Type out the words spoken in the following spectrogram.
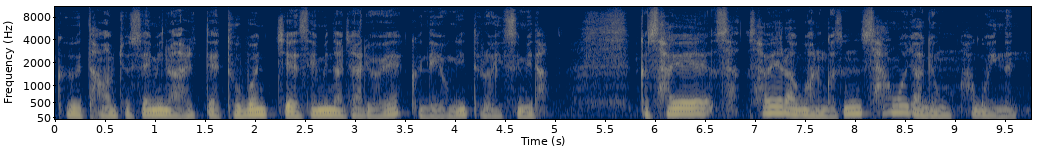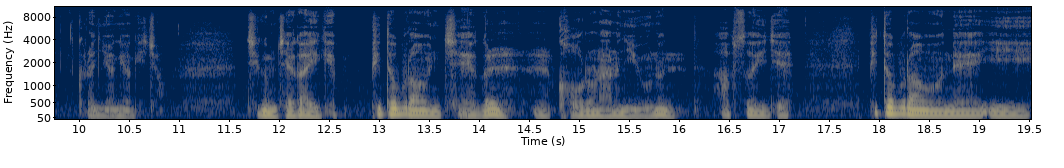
그 다음 주 세미나 할 때 두 번째 세미나 자료에 그 내용이 들어 있습니다. 그 사회 사회라고 하는 것은 상호작용하고 있는 그런 영역이죠. 지금 제가 이게 피터 브라운 책을 거론하는 이유는 앞서 이제 피터 브라운의 이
